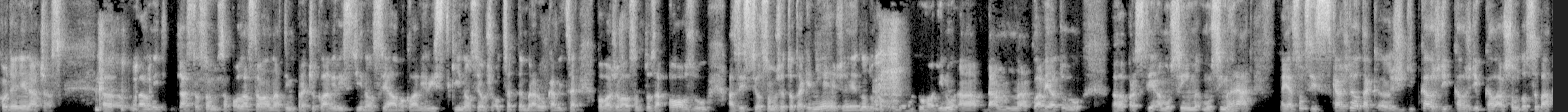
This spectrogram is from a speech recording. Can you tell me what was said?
chodenie na čas. Uh, veľmi často som sa pozastával nad tým, prečo klaviristi nosia alebo klaviristky nosia už od septembra rukavice. Považoval som to za pózu a zistil som, že to tak nie je, že jednoducho prídem tú hodinu a dám na klaviatúru uh, prsty a musím, musím hrať. A ja som si z každého tak e, ždípkal, ždípkal, ždípkal, až som do seba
